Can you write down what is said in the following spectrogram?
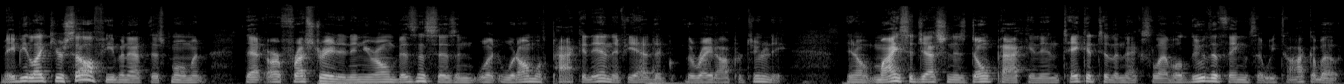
maybe like yourself, even at this moment, that are frustrated in your own businesses and would, would almost pack it in if you had the, the right opportunity. You know, my suggestion is don't pack it in, take it to the next level, do the things that we talk about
